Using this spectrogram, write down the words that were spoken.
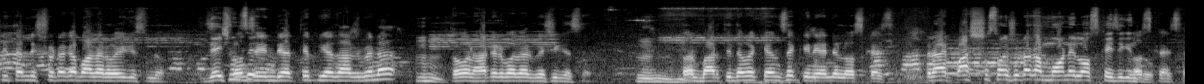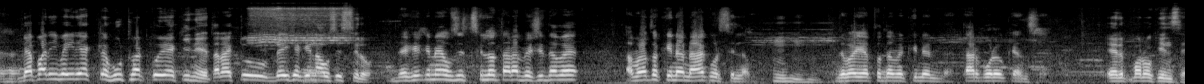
তেতাল্লিশশো টাকা বাজার হয়ে গেছিল। যেই শুনছে ইন্ডিয়াতে পেঁয়াজ আসবে না তখন হাটের বাজার বেশি গেছে। তখন বাড়তি দামে কেনছে কিনে এনে লস খাইছে। প্রায় পাঁচশো ছয়শো টাকা মনে লস খাইছে কিন্তু। লস খাইছে হ্যাঁ। ব্যাপারী ভাইরে একটা হুটহাট করে কিনে তারা একটু দেখে কেনা উচিত ছিল। দেখে কিনা উচিত ছিল তারা বেশি দামে আমরা তো কিনা না করছিলাম। যে ভাই এত দামে কিনেন না তারপরেও কেনছে। এরপরও কিনছে।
